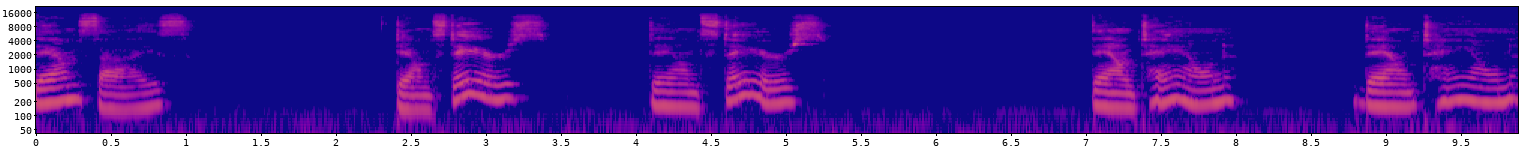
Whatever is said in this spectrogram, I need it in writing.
downsize, downstairs, downstairs downtown, downtown,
